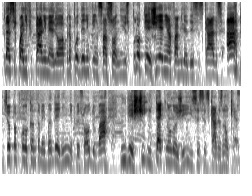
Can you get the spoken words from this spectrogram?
para se qualificarem melhor, para poderem pensar só nisso, protegerem a família desses caras. Árbitros, eu tô colocando também bandeirinha, pessoal do VAR, investir em tecnologia, isso esses caras não querem.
